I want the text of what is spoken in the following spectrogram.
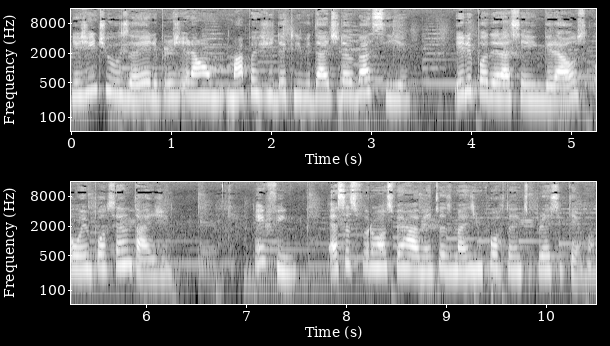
E a gente usa ele para gerar um mapa de declividade da bacia. Ele poderá ser em graus ou em porcentagem. Enfim, essas foram as ferramentas mais importantes para esse tema.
